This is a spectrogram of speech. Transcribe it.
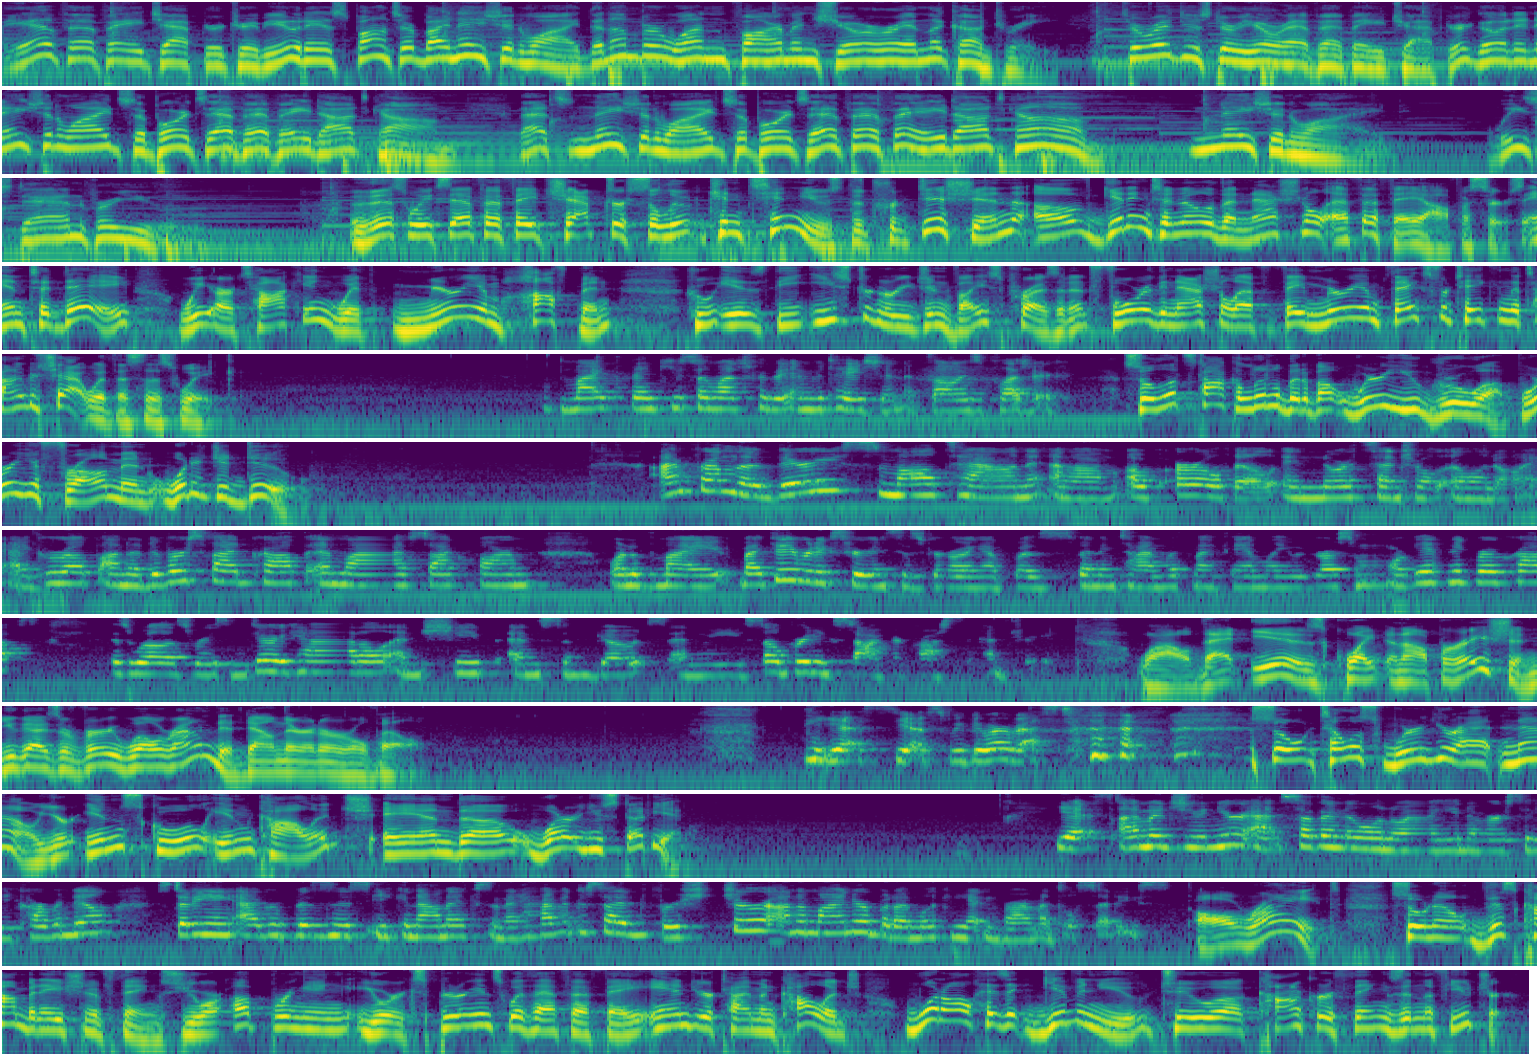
The FFA Chapter Tribute is sponsored by Nationwide, the number one farm insurer in the country. To register your FFA chapter, go to nationwidesupportsffa.com. That's nationwidesupportsffa.com. Nationwide, we stand for you. This week's FFA Chapter Salute continues the tradition of getting to know the National FFA officers. And today we are talking with Miriam Hoffman, who is the Eastern Region Vice President for the National FFA. Miriam, thanks for taking the time to chat with us this week. Mike, thank you so much for the invitation. It's always a pleasure. So let's talk a little bit about where you grew up. Where are you from and what did you do? I'm from the very small town um, of Earlville in north central Illinois. I grew up on a diversified crop and livestock farm. One of my, my favorite experiences growing up was spending time with my family. We grow some organic row crops, as well as raising dairy cattle and sheep and some goats, and we sell breeding stock across the country. Wow, that is quite an operation. You guys are very well rounded down there in Earlville. Yes, yes, we do our best. so tell us where you're at now. You're in school, in college, and uh, what are you studying? Yes, I'm a junior at Southern Illinois University Carbondale, studying agribusiness economics, and I haven't decided for sure on a minor, but I'm looking at environmental studies. All right. So now, this combination of things, your upbringing, your experience with FFA, and your time in college, what all has it given you to uh, conquer things in the future?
